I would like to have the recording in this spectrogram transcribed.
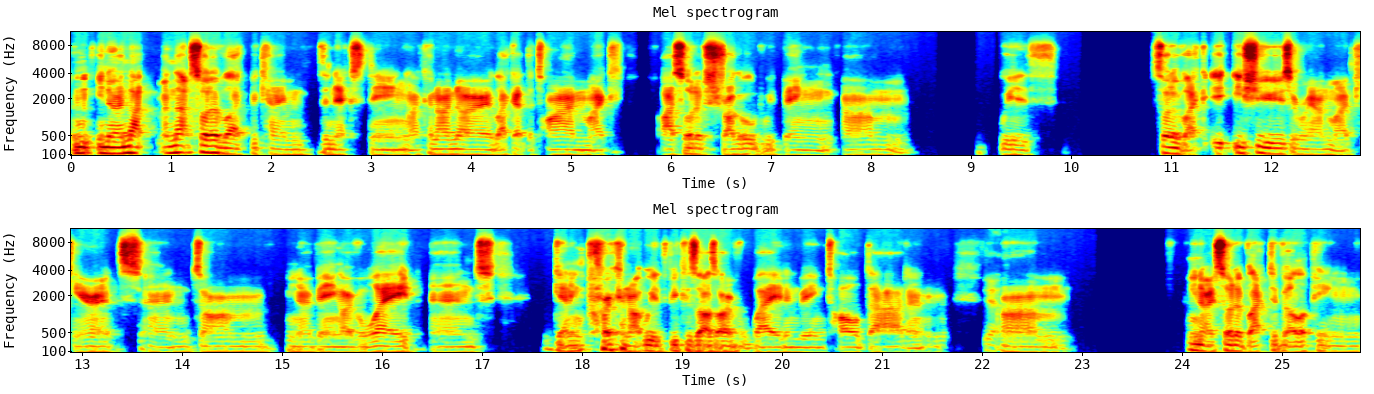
and you know, and that and that sort of like became the next thing. Like, and I know, like at the time, like I sort of struggled with being um, with sort of like issues around my appearance and um, you know being overweight and getting broken up with because I was overweight and being told that and yeah. um, you know sort of like developing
